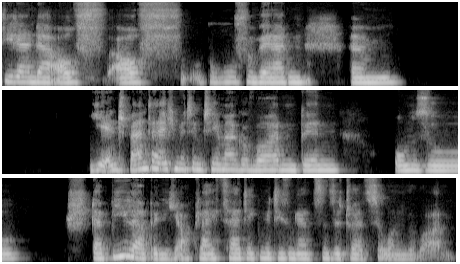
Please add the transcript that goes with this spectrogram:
die dann da auf, aufgerufen werden. Ähm, je entspannter ich mit dem Thema geworden bin, umso stabiler bin ich auch gleichzeitig mit diesen ganzen Situationen geworden.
